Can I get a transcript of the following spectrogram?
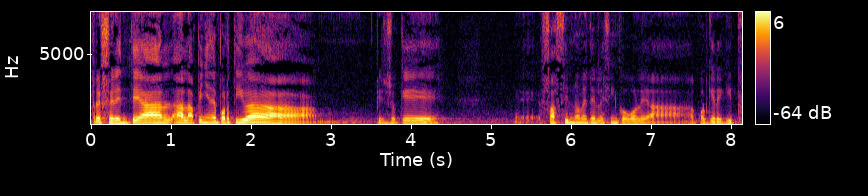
Referente a, la Peña Deportiva, pienso que eh, fácil no meterle cinco goles a, cualquier equipo.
